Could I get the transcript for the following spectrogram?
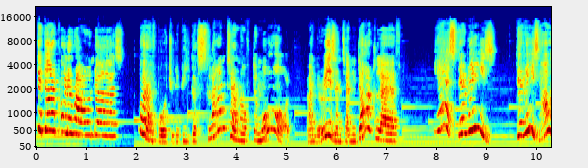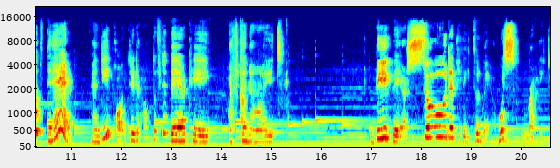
The dark all around us. But I've bought you the biggest lantern of them all, and there isn't any dark left. Yes, there is. there is out there. And he pointed out of the bear cave of the night. Big Bear saw that Little Bear was right.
